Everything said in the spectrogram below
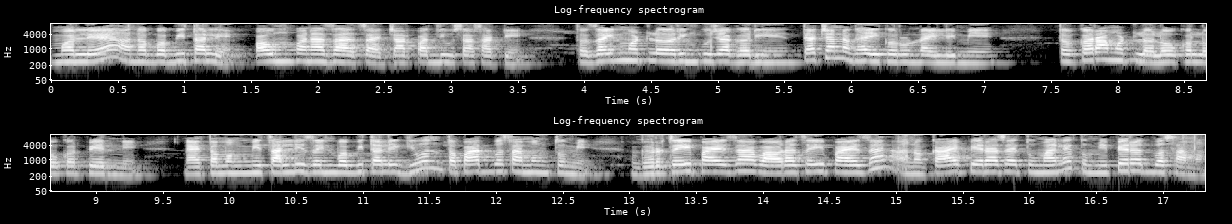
मले अन बबिताले पाहुणपणा जायचा आहे चार पाच दिवसासाठी. तर जाईन म्हटलं रिंकूच्या घरी. त्याच्यानं घाई करून राहिली मी. तर करा म्हटलं लवकर लवकर पेरणी. नाही तर मग मी चालली जाईन बबिताले घेऊन. तर पाहत बसा मग तुम्ही. घरचंही पाहिजा वावराचंही पाहिजा आणि काय पेरायचं आहे तुम्हाला तुम्ही पेरत बसा मग.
